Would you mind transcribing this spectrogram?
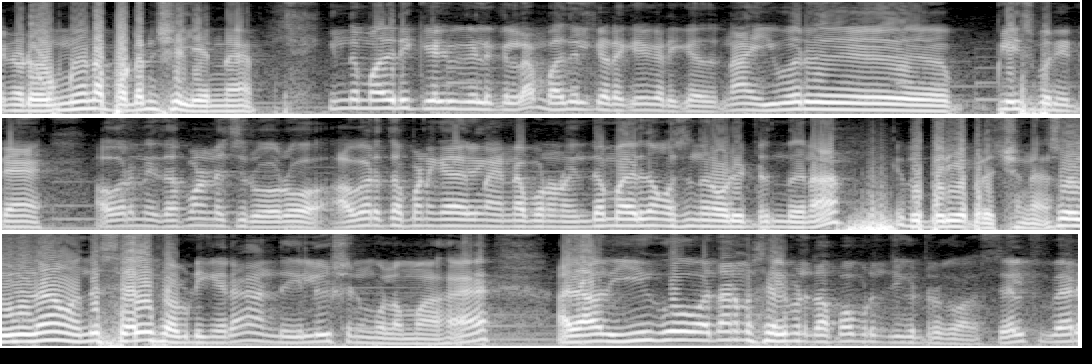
என்னோட உண்மையான பொட்டன்ஷியல் என்ன? இந்த மாதிரி கேள்விகளுக்கெல்லாம் பதில் கிடைக்கவே கிடைக்காது. நான் இவர் ப்ளீஸ் பண்ணிட்டேன் அவர் நீ தப்பாக நினச்சிருவாரோ அவர் தப்பான கேட்கலாம் நான் என்ன பண்ணணும்? இந்த மாதிரி தான் வசந்தன் ஓடிட்டு இருந்ததுன்னா இது பெரிய பிரச்சனை. ஸோ இதுதான் வந்து செல்ஃப் அப்படிங்கிற அந்த இல்யூஷன் மூலமாக அதாவது ஈகோவை தான் நம்ம செல்ஃப் தப்பாக புரிஞ்சுக்கிட்டு இருக்கோம். செல்ஃப் வேற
